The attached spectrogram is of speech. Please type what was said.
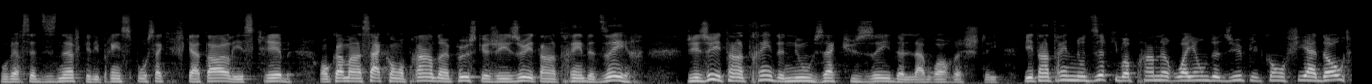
au verset 19, que les principaux sacrificateurs, les scribes, ont commencé à comprendre un peu ce que Jésus est en train de dire. Jésus est en train de nous accuser de l'avoir rejeté. il est en train de nous dire qu'il va prendre le royaume de Dieu puis le confier à d'autres.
